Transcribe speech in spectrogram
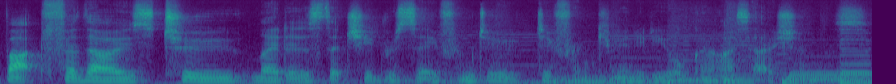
but for those two letters that she'd received from two different community organisations.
